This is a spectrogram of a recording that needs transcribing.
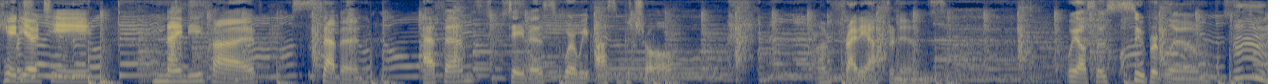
KDRT 95 7 FM Davis, where we awesome patrol on Friday afternoons. We also super bloom. Mm,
